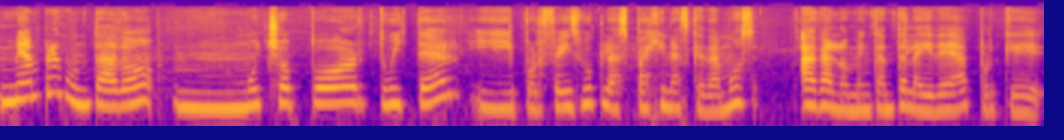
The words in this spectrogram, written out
me han preguntado mucho por Twitter y por Facebook las páginas que damos. Háganlo, me encanta la idea porque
